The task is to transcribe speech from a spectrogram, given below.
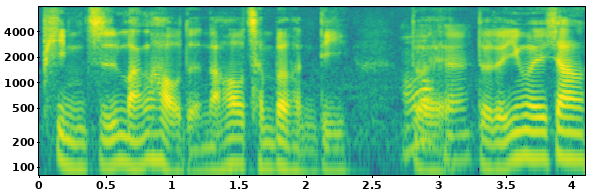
品质蛮好的，然后成本很低。对、oh, okay. 对对，因为像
